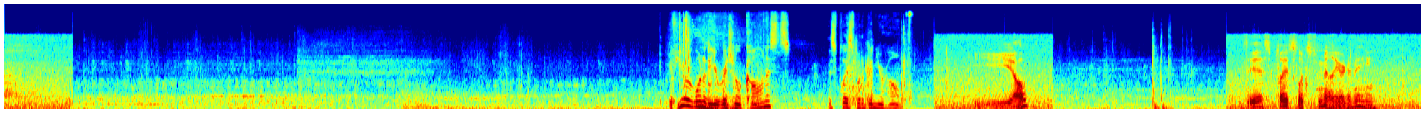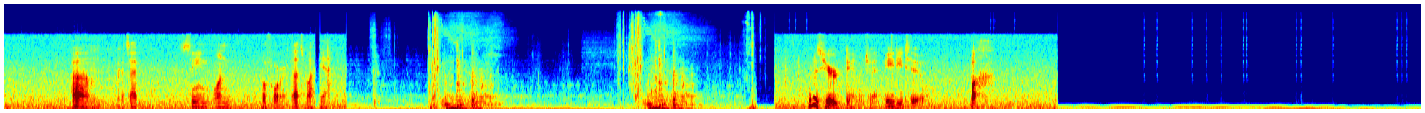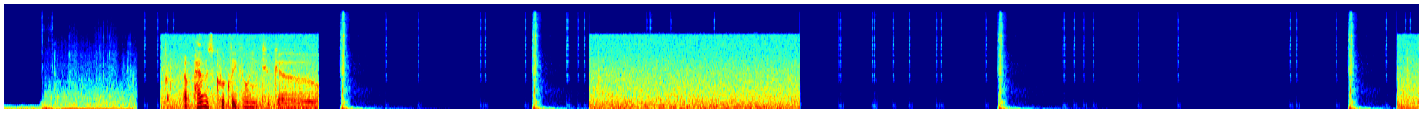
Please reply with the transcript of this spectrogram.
If you were one of the original colonists, this place would have been your home. Yup. This place looks familiar to me. Um, because I've seen one before, that's why, yeah. What is your damage at? 82. Bah. Oh, I was quickly going to go...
